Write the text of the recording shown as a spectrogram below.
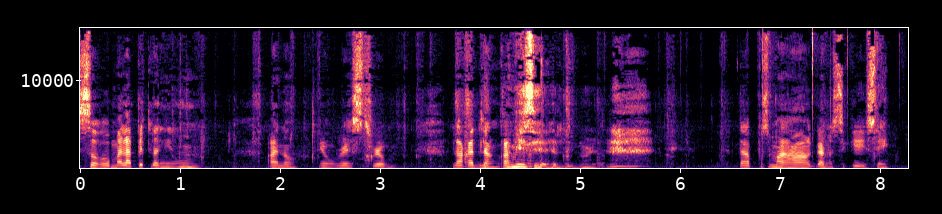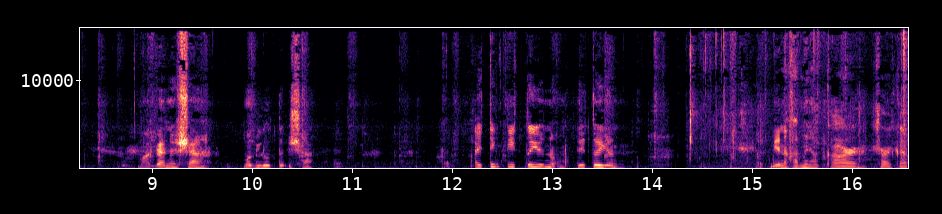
So, malapit lang yung ano, yung restroom. Lakad lang kami sa Eleanor. Tapos mag, ano si Casey, mag ano siya, magluto siya. I think dito yun, oh. Dito yun. Hindi na kami nag-car. Shortcut.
